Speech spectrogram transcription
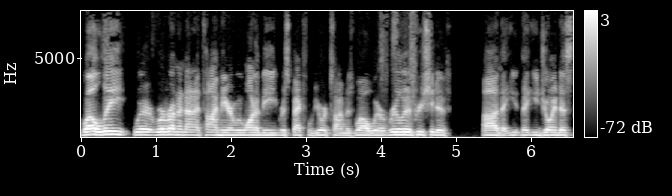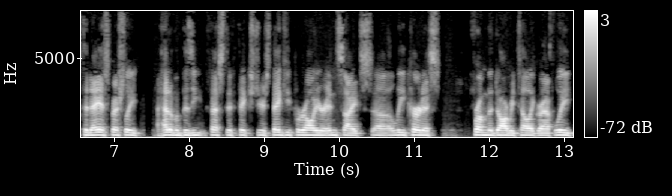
Well, Leigh, we're we're running out of time here, and we want to be respectful of your time as well. We're really appreciative uh, that you that you joined us today, especially ahead of a busy festive fixtures. Thank you for all your insights, uh, Leigh Curtis from the Derby Telegraph. Leigh,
